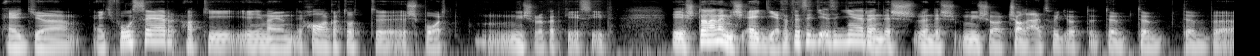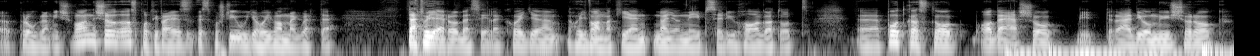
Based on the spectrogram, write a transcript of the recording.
egy, uh, egy fószer, aki egy nagyon hallgatott uh, sportműsorokat készít. És talán nem is egyet, tehát ez egy, ez egy ilyen rendes, rendes műsor család, hogy ott több, több, több program is van, és a Spotify ezt, ezt most így úgy, ahogy van, megvette. Tehát, hogy erről beszélek, hogy, hogy vannak ilyen nagyon népszerű, hallgatott podcastok, adások, itt rádióműsorok,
